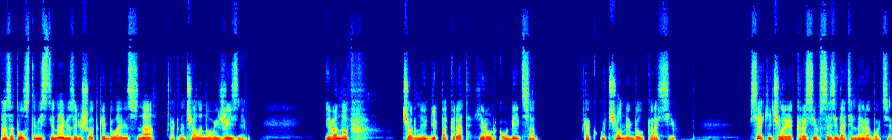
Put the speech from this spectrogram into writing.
а за толстыми стенами, за решеткой была весна, как начало новой жизни. Иванов, черный Гиппократ, хирург-убийца, как ученый был красив. Всякий человек красив в созидательной работе.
